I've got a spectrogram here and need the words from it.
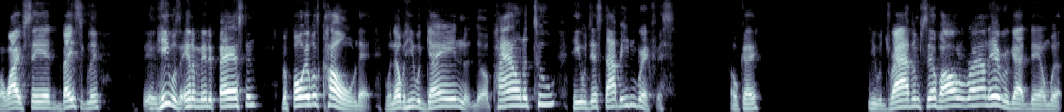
My wife said basically he was intermittent fasting before it was called that. Whenever he would gain a pound or two, he would just stop eating breakfast. Okay. He would drive himself all around every goddamn well.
